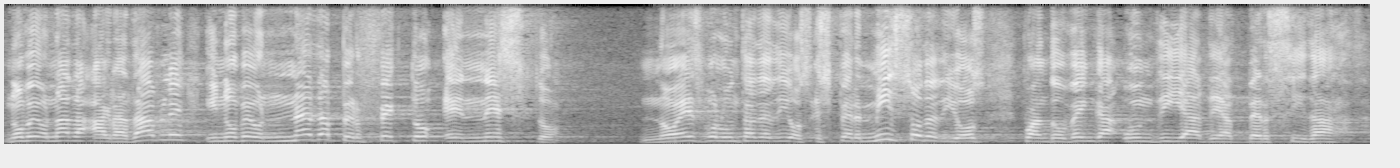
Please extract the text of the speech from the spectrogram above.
no veo nada agradable y no veo nada perfecto en esto. No es voluntad de Dios, es permiso de Dios cuando venga un día de adversidad.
